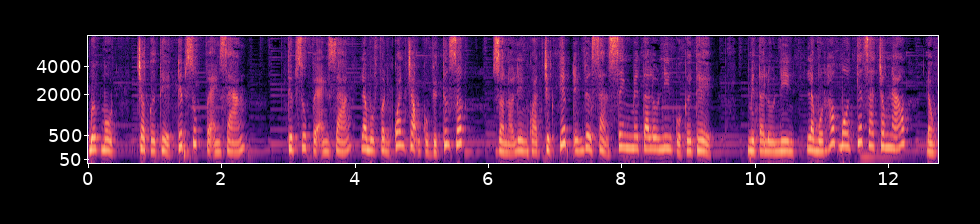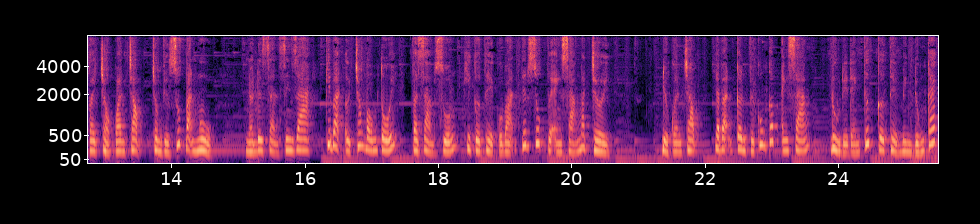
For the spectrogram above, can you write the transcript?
Bước 1, cho cơ thể tiếp xúc với ánh sáng. Tiếp xúc với ánh sáng là một phần quan trọng của việc thức giấc do nó liên quan trực tiếp đến việc sản sinh melatonin của cơ thể. Melatonin là một hormone tiết ra trong não, đóng vai trò quan trọng trong việc giúp bạn ngủ. Nó đơn giản sinh ra khi bạn ở trong bóng tối và giảm xuống khi cơ thể của bạn tiếp xúc với ánh sáng mặt trời. Điều quan trọng là bạn cần phải cung cấp ánh sáng đủ để đánh thức cơ thể mình đúng cách.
